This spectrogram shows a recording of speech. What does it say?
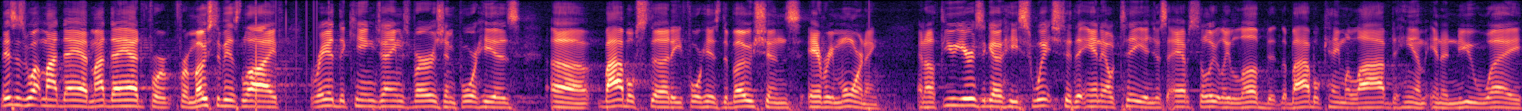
This is what my dad, my dad, for, for most of his life, read the King James Version for his uh, Bible study, for his devotions every morning. And a few years ago, he switched to the NLT and just absolutely loved it. The Bible came alive to him in a new way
